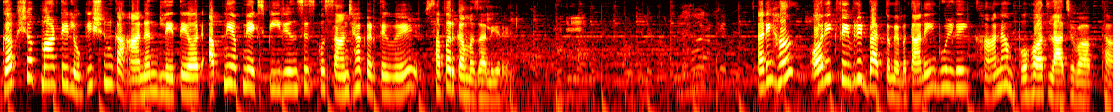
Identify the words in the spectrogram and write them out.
गपशप मारते लोकेशन का आनंद लेते और अपने अपने एक्सपीरियंसेस को साझा करते हुए सफ़र का मज़ा ले रहे हैं। अरे हाँ और एक फेवरेट बात तो मैं बताना ही भूल गई खाना बहुत लाजवाब था।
